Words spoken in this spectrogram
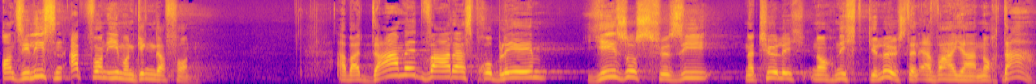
Und sie ließen ab von ihm und gingen davon. Aber damit war das Problem Jesus für sie natürlich noch nicht gelöst, denn er war ja noch da.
